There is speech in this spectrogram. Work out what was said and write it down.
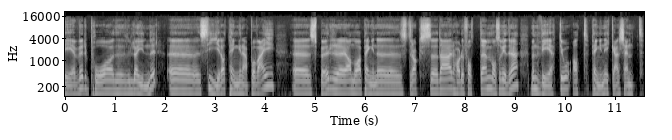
lever på løgner. Sier at penger er på vei. Uh, spør ja, nå er pengene straks der, har du fått dem, osv. Men vet jo at pengene ikke er sendt.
